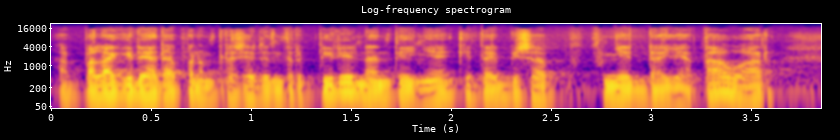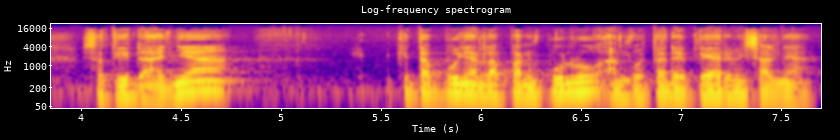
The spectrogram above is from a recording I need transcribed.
Apalagi di hadapan presiden terpilih nantinya kita bisa punya daya tawar. Setidaknya kita punya 80 anggota DPR misalnya.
